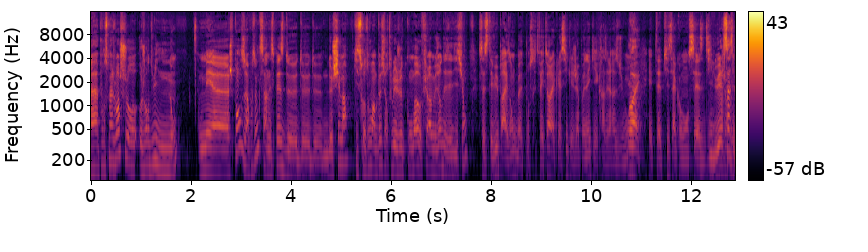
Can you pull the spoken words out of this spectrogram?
Euh, pour Smash Bros, aujourd'hui, non. Mais euh, je pense, j'ai l'impression que c'est un espèce de, de- de- de schéma qui se retrouve un peu sur tous les jeux de combat au fur et à mesure des éditions. Ça s'était vu par exemple bah, pour Street Fighter, la classique, les Japonais qui écrasaient le reste du monde. Ouais. Et petit à petit, ça a commencé à se diluer. j'ai Ça, c'est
